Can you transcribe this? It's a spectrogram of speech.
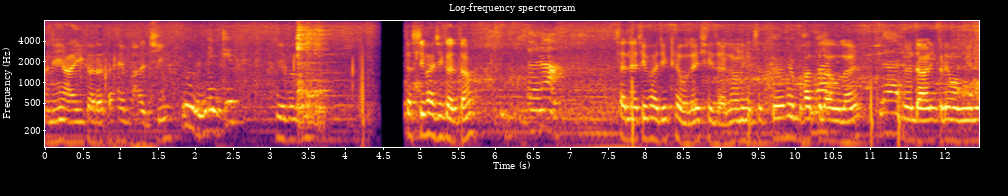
आणि आई करत आहे भाजी. हे बघा. कसली भाजी करता? चणा. चण्याची भाजी ठेवलंय शिजायला आणि ह्याच्यात काय? हे भात लावलाय. डाळ. आणि डाळ इकडे मम्मीने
